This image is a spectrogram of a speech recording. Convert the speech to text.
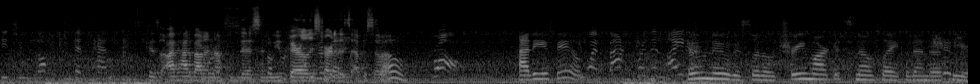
Did you lock the tent? Because I've had about enough of this, and we've barely started this episode. So, Wrong. How do you feel? You went back for the lighter. Who knew this little tree market snowflake would end up here?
